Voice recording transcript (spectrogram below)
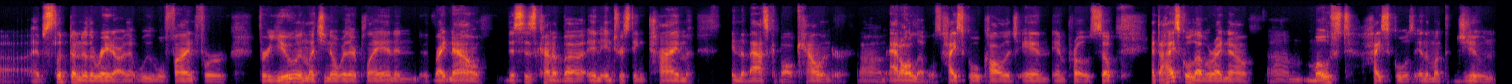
uh, have slipped under the radar that we will find for for you and let you know where they're playing. And right now, this is kind of a, an interesting time in the basketball calendar um, at all levels high school college and and pros so at the high school level right now um, most high schools in the month of june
